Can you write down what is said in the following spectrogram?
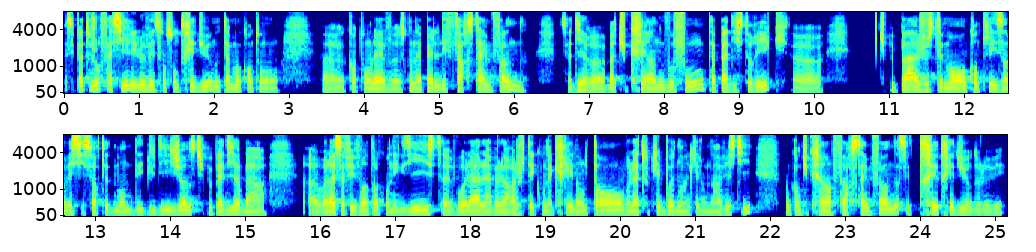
c'est pas toujours facile. Les levées de fonds sont très dures, notamment quand on, euh, quand on lève ce qu'on appelle des first time funds. C'est-à-dire, euh, bah, tu crées un nouveau fonds, t'as pas d'historique. Euh, tu peux pas, justement, quand les investisseurs te demandent des due diligence, tu peux pas dire, bah, euh, voilà, ça fait 20 ans qu'on existe, voilà la valeur ajoutée qu'on a créée dans le temps, voilà toutes les boîtes dans lesquelles on a investi. Donc quand tu crées un first time fund, c'est très très dur de lever.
